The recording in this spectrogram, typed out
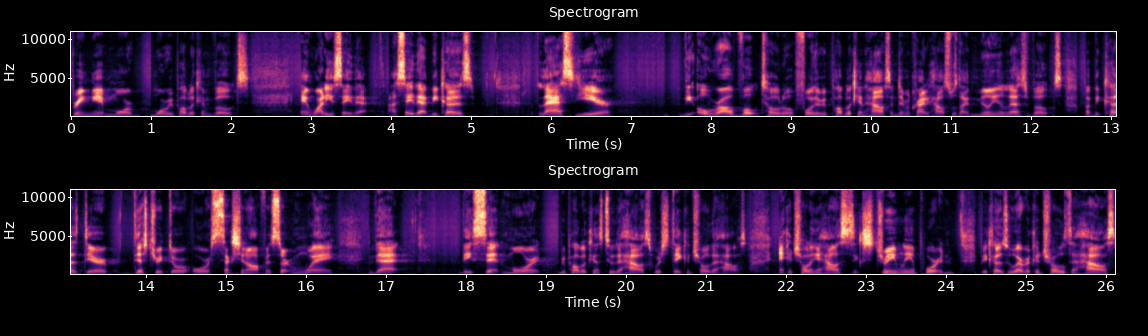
bring in more more Republican votes, and why do you say that? I say that because last year the overall vote total for the Republican House and Democratic House was like a million less votes, but because their district or, or section off in a certain way, that they sent more Republicans to the House, which they control the House. And controlling a House is extremely important because whoever controls the House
